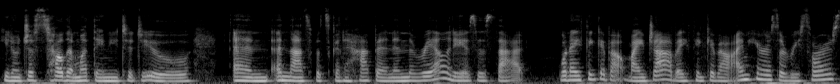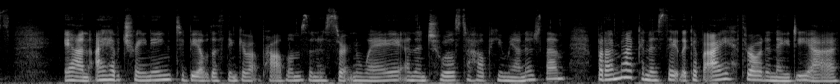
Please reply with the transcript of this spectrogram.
you know just tell them what they need to do and and that's what's going to happen. And the reality is is that when I think about my job, I think about I'm here as a resource and I have training to be able to think about problems in a certain way and then tools to help you manage them. But I'm not going to say, like, if I throw out an idea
